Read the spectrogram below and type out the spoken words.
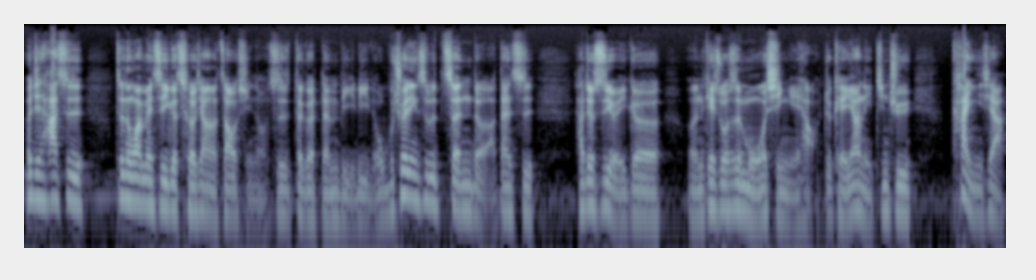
而且它是真的外面是一个车厢的造型哦，是这个等比例的。我不确定是不是真的啊，但是它就是有一个呃，你可以说是模型也好，就可以让你进去看一下。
